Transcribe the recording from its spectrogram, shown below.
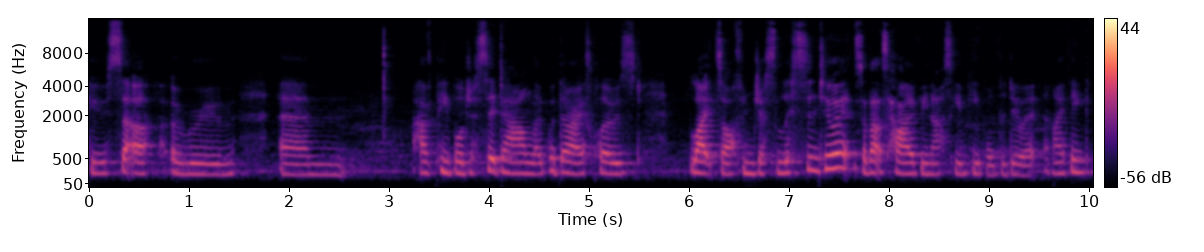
to set up a room, um, have people just sit down, like with their eyes closed, lights off, and just listen to it. So, that's how I've been asking people to do it. And I think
